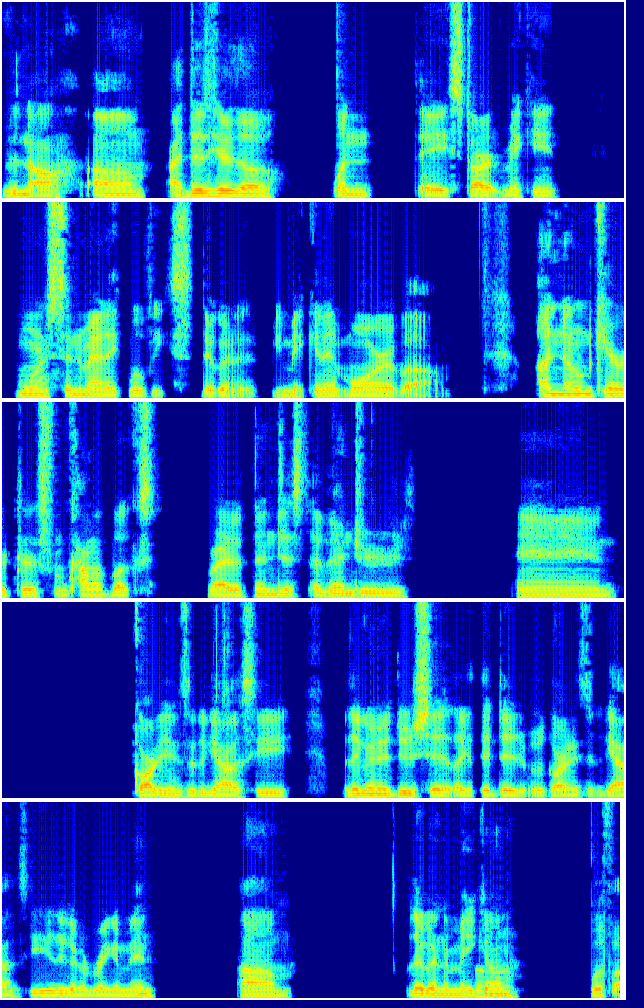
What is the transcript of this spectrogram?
no, um, I did hear though when they start making more cinematic movies, they're gonna be making it more of um, unknown characters from comic books rather than just Avengers and Guardians of the Galaxy. But they're gonna do shit like they did with Guardians of the Galaxy. They're gonna bring them in. Um, they're gonna make them with uh,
